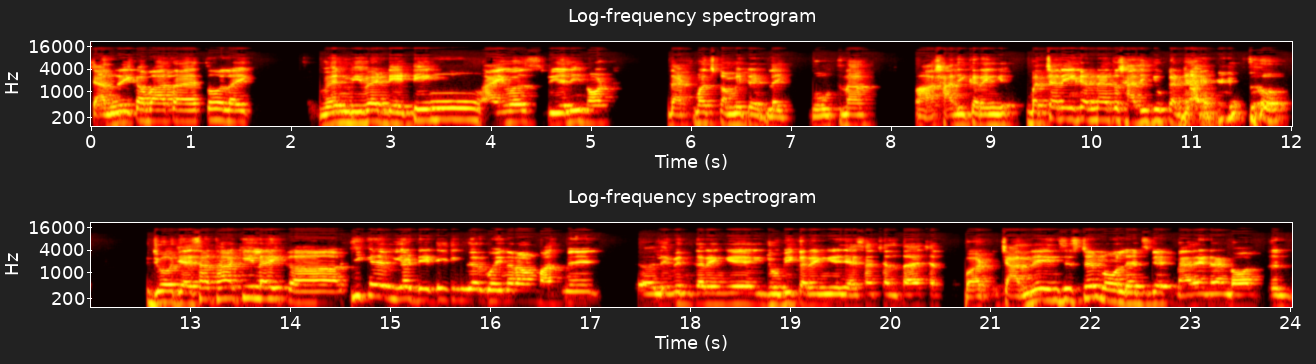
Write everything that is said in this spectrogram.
चांदरी का बात आया तो like when we were dating, i was really not that much committed. Like, वो उतना हाँ शादी करेंगे। बच्चा नहीं करना है तो शादी क्यों करना है? तो जो जैसा था कि लाइक ठीक है we are dating we are going around बाद में लिव इन करेंगे, जो भी करेंगे, जैसा चलता है, चल but Chandni insistent no let's get married and all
